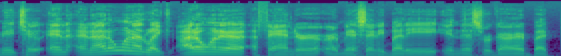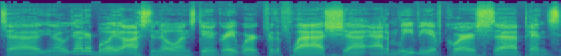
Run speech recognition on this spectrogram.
Me too. And and I don't want to like I don't want to offend or, or miss anybody in this regard, but uh, you know we got our boy Austin Owens doing great work for the Flash. Uh, Adam Levy, of course, uh, pens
